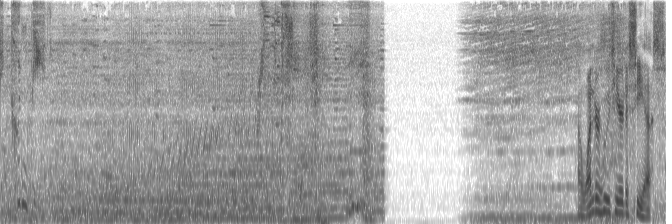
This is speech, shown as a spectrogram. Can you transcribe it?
It couldn't be. I wonder who's here to see us.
